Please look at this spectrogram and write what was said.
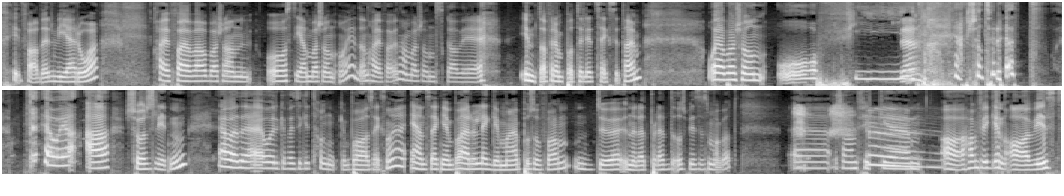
Fy fader, vi er rå. High five og bare sånn Og Stian bare sånn Oi, den high fiven. Han bare sånn Skal vi ymta frempå til litt sexy time? Og jeg bare sånn Å, fy faen, Jeg er så trøtt. Jeg bare Jeg er så sliten. Jeg, vet, jeg orker faktisk ikke tanken på å ha sex nå. Eneste jeg er keen på, er å legge meg på sofaen, dø under et pledd og spise smågodt. Eh, så han fikk, eh, a, han fikk en avvist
